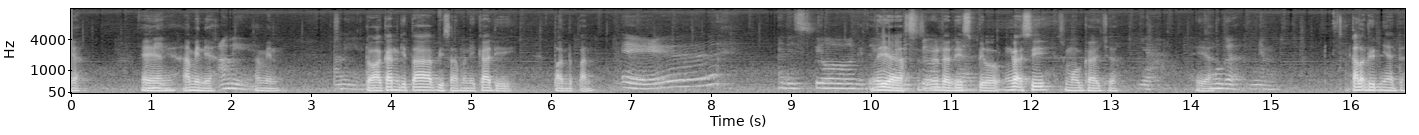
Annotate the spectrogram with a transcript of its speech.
Ya. Ya, ya, ya. Amin ya. amin Amin. amin Doakan kita bisa menikah di tahun depan. Eh ada spill gitu Iya, ada di-spill udah gitu di ya. spill. Enggak sih, semoga aja. Iya. Iya. Semoga. Amin. Kalau duitnya ada.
